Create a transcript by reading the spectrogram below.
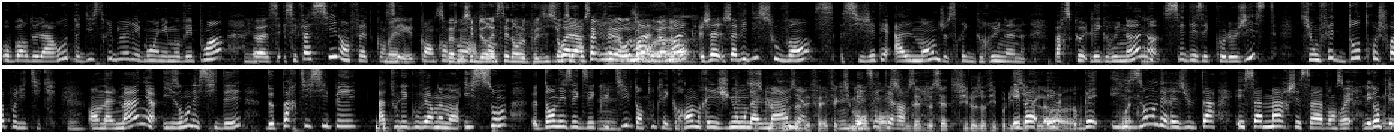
au bord de la route, de distribuer les bons et les mauvais points. Mm. Euh, c'est facile, en fait, quand Ouais. c'est quand, C'est quand pas on- possible de quand- rester dans l'opposition. Voilà. C'est pour ça que vous avez rejoint le gouvernement. j'avais dit souvent, si j'étais allemande, je serais Grünen. Parce que les Grünen, c'est des écologistes qui ont fait d'autres choix politiques. Mm. En Allemagne, ils ont décidé de participer à tous les gouvernements. Ils sont dans les exécutifs, dans toutes les grandes régions C'est ce que vous d'Allemagne. avez fait, effectivement, en etc. France. Vous êtes de cette philosophie Et ben, politique-là. et- euh, ben, ils ouais. ont des résultats et ça marche et ça avance. Ouais, mais- Donc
